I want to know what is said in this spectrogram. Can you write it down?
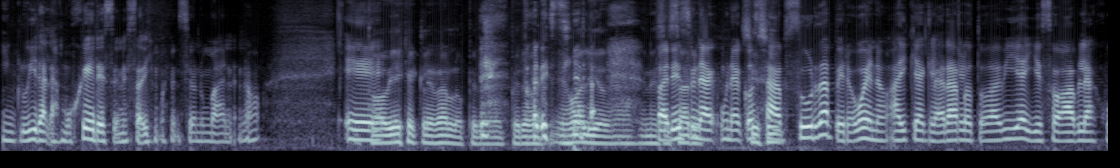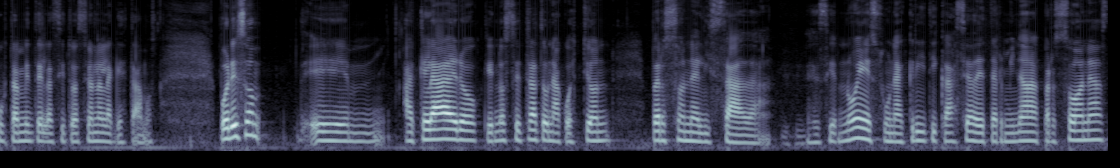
incluir a las mujeres en esa dimensión humana, ¿no? Eh, Todavía hay que aclararlo, pero, es válido. parece una, cosa absurda, pero bueno, hay que aclararlo todavía y eso habla justamente de la situación en la que estamos. Por eso Em, aclaro que no se trata de una cuestión personalizada, es decir, no es una crítica hacia determinadas personas.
